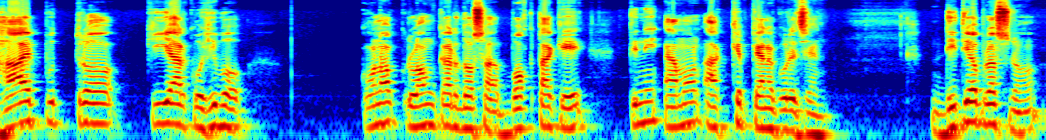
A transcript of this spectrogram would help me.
হায় পুত্র, কি আর কহিব? কনক লঙ্কার দশা, বক্তাকে তিনি এমন আক্ষেপ কেন করেছেন? দ্বিতীয় প্রশ্ন,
